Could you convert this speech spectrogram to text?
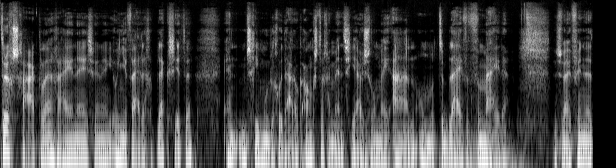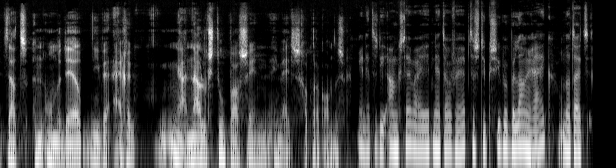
terugschakelen. Ga je ineens in je veilige plek zitten. En misschien moedigen we daar ook angstige mensen juist wel mee aan om het te blijven vermijden. Dus wij vinden dat een onderdeel die we eigenlijk ja, nauwelijks toepassen in, in wetenschappelijk onderzoek. Ja, net als die angsten waar je het net over hebt, dat is natuurlijk super belangrijk. Omdat uit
